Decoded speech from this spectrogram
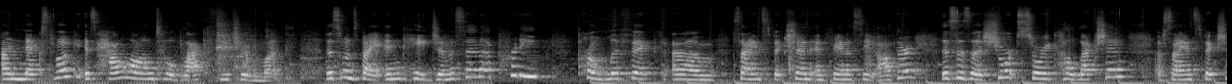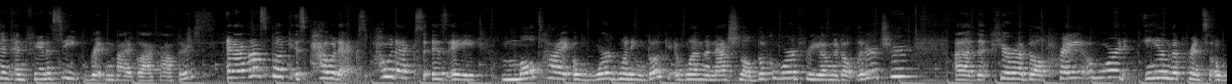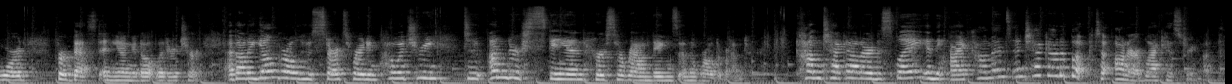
Our next book is How Long Till Black Future Month. This one's by N.K. Jemisin, a pretty prolific um, science fiction and fantasy author. This is a short story collection of science fiction and fantasy written by black authors. And our last book is Poet-X. Poet-X is a multi-award winning book. It won the National Book Award for Young Adult Literature, uh, the Pura Belpré Award, and the Printz Award for Best in Young Adult Literature. About a young girl who starts writing poetry to understand her surroundings and the world around her. Come check out our display in the iCommons and check out a book to honor Black History Month.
